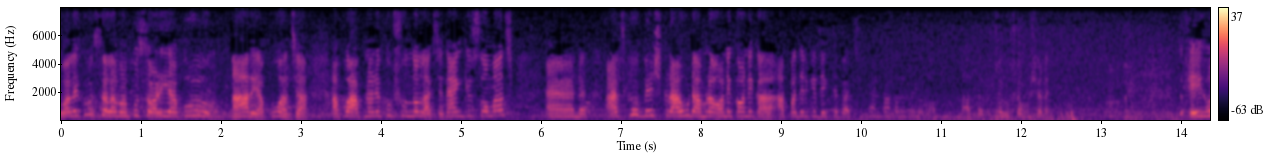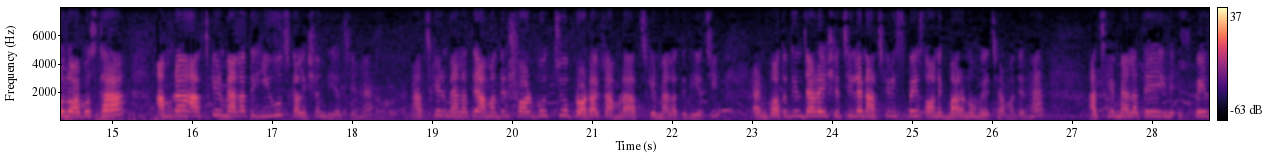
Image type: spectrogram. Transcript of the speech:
ওয়ালাইকুম আসসালাম আপু সরি আপু। আরে আপু আচ্ছা। আপু, আপনারে খুব সুন্দর লাগছে। Thank you so much and আজকেও বেশ ক্রাউড আমরা অনেক অনেক আপাদেরকে দেখতে পাচ্ছি। চলো সমস্যা নাই। তো এই হলো অবস্থা। আমরা আজকের মেলাতে হিউজ কালেকশন দিয়েছি হ্যাঁ? আজকের মেলাতে আমাদের সর্বোচ্চ প্রোডাক্ট আমরা আজকের মেলাতে দিয়েছি। অ্যান্ড গতদিন যারা এসেছিলেন, আজকের স্পেস অনেক বাড়ানো হয়েছে আমাদের হ্যাঁ? আজকে মেলাতে স্পেস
